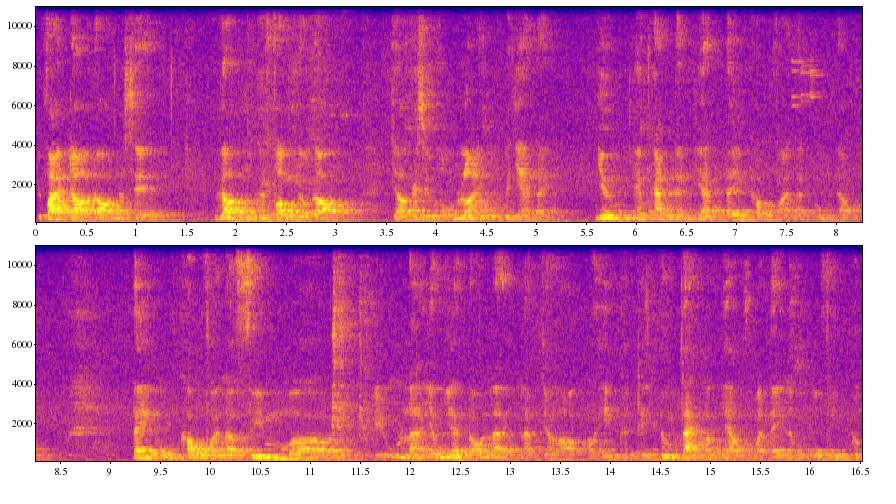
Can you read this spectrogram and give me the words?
cái vai trò đó nó sẽ góp một cái phần nào đó cho cái sự hỗn loạn của cái nhà này. Nhưng em khẳng định với anh đây không phải là cung đấu. Đây cũng không phải là phim uh, kiểu là giống như anh nói là làm cho họ có hiềm khích thể tương tác lẫn nhau mà đây là một bộ phim cực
